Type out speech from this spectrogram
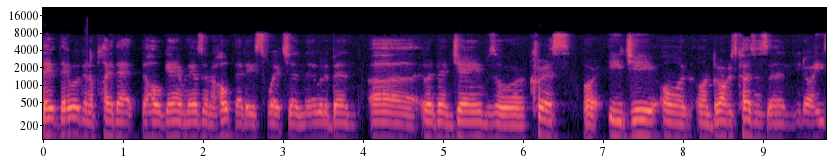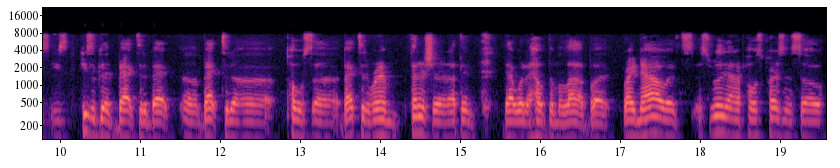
they, they were going to play that the whole game. They was going to hope that they switch, and it would have been uh, it would have been James or Chris or EG on on Demarcus Cousins, and you know he's he's he's a good back to the back uh, back to the uh, post, uh, back to the rim finisher, and I think that would have helped them a lot. But right now, it's it's really not a post presence. So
